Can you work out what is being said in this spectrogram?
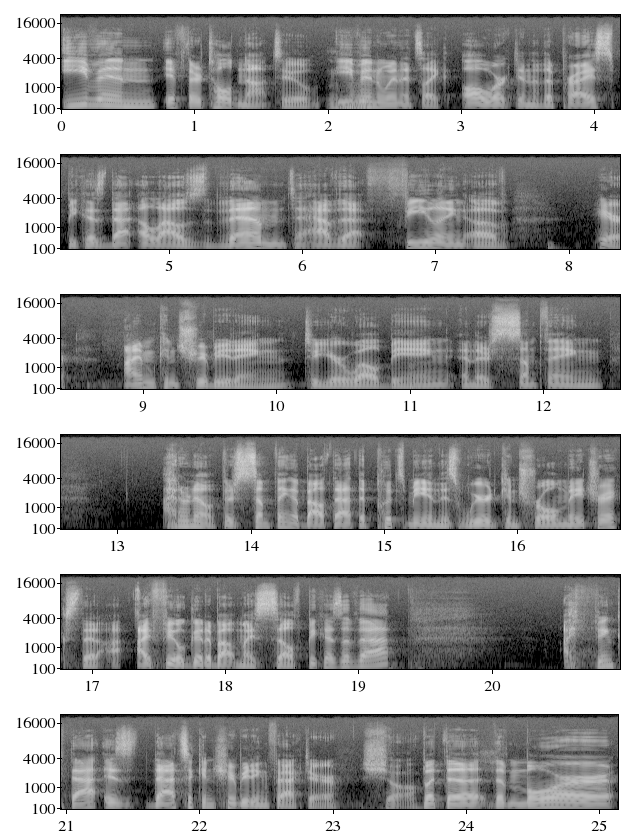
even if they're told not to mm-hmm. even when it's like all worked into the price because that allows them to have that feeling of here i'm contributing to your well-being and there's something I don't know. There's something about that that puts me in this weird control matrix that I, I feel good about myself because of that. I think that is that's a contributing factor. Sure. But the the more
